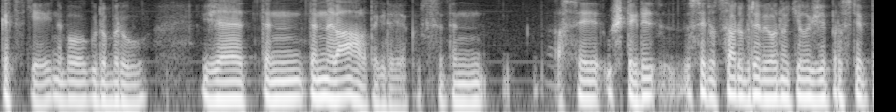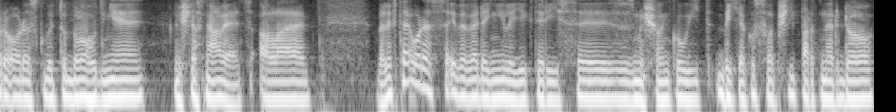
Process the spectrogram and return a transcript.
ke cti nebo k dobru, že ten, ten neváhal tehdy. Jako se ten asi už tehdy si docela dobře vyhodnotil, že prostě pro ODS by to bylo hodně nešťastná věc, ale byli v té ODS i ve vedení lidi, kteří si s myšlenkou jít, být jako slabší partner do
